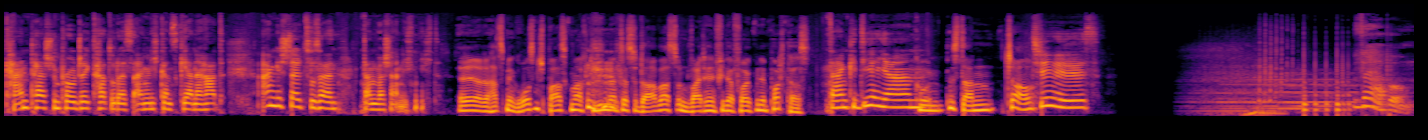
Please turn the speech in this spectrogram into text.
kein Passion Project hat oder es eigentlich ganz gerne hat, angestellt zu sein, dann wahrscheinlich nicht. Äh, da hat es mir großen Spaß gemacht. Vielen Dank, dass du da warst und weiterhin viel Erfolg mit dem Podcast. Danke dir, Jan. Cool. Bis dann. Ciao. Tschüss. Werbung.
